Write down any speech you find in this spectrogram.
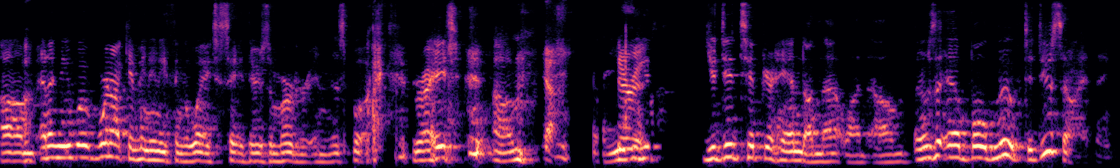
Um, and I mean, we're not giving anything away to say there's a murder in this book, right? Um, yeah, you, you, you, did tip your hand on that one. Um, it was a, a, bold move to do so, I think.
